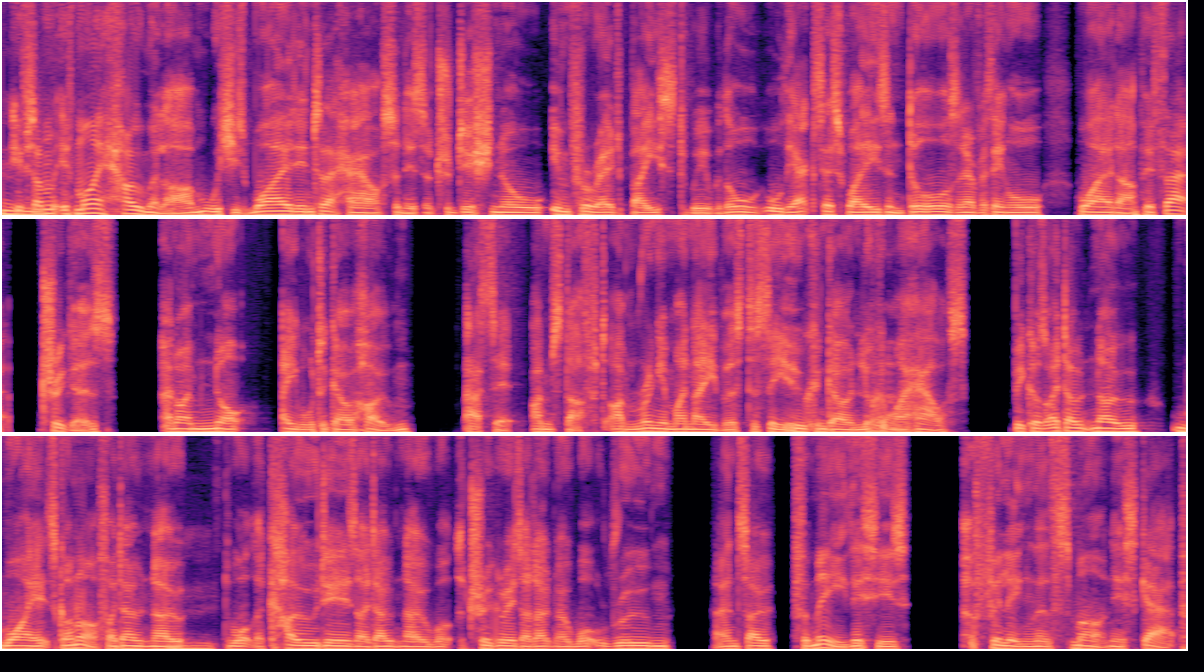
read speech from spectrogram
Mm. if some, if my home alarm, which is wired into the house and is a traditional infrared based, with, with all all the access ways and doors and everything all wired up, if that triggers and I'm not able to go home, that's it. I'm stuffed. I'm ringing my neighbours to see who can go and look at my house because I don't know why it's gone off. I don't know Mm. what the code is. I don't know what the trigger is. I don't know what room. And so for me, this is filling the smartness gap,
